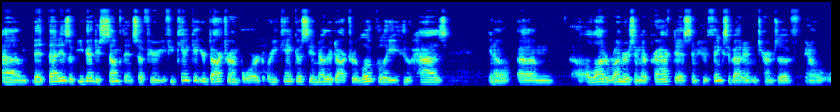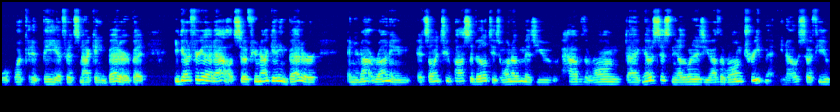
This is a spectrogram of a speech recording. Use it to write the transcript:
um, that that is a, you got to do something. So if you if you can't get your doctor on board, or you can't go see another doctor locally who has, you know, um, a lot of runners in their practice and who thinks about it in terms of you know what could it be if it's not getting better, but you got to figure that out. So if you're not getting better and you're not running, it's only two possibilities. One of them is you have the wrong diagnosis, and the other one is you have the wrong treatment. You know, so if you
